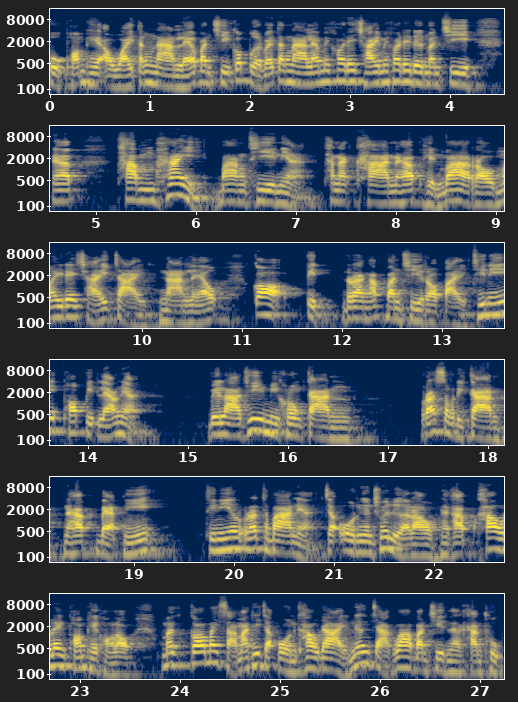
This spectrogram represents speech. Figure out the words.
ผูกพร้อมเพย์เอาไว้ตั้งนาน แล้วบัญชีก็เปิดไว้ตั้งนานแล้วไม่ค่อยได้ใช้ไม่ค่อยได้เดินบัญชีนะครับ ทำให้บางทีเนี่ยธนาคารนะครับเห็นว่าเราไม่ได้ใช้จ่ายนานแล้ว ก็ปิดระงับบัญชีเราไป ทีนี้พอปิดแล้วเนี่ยเวลาที่มีโครงการรัฐสวัสดิการนะครับ แบบนี้ทีนี้รัฐบาลเนี่ยจะโอนเงินช่วยเหลือเรานะครับ เข้าเลขพร้อมเพย์ของเรามันก็ไม่สามารถที่จะโอนเข้าได้ เนื่องจากว่าบัญชีธนาคารถูก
